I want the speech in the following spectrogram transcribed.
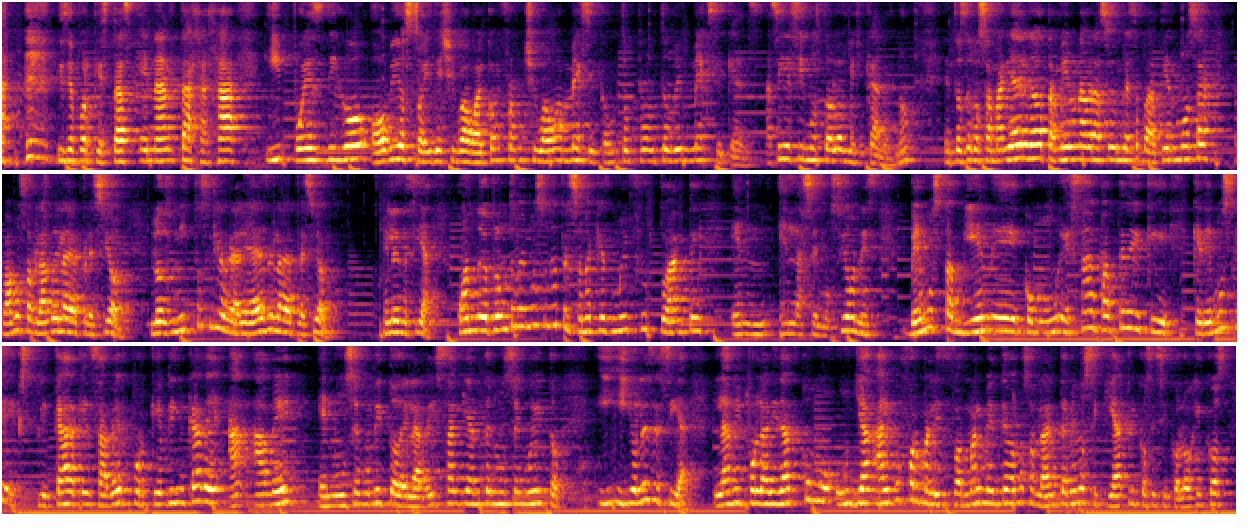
dice porque estás en alta, jaja, y pues digo, obvio soy de Chihuahua, I come from Chihuahua, Mexico, to prove to be Mexicans, así decimos todos los mexicanos, ¿no? Entonces los María Delgado también un abrazo y un beso para ti hermosa, vamos a hablar de la depresión, los mitos y las realidades de la depresión. Y les decía, cuando de pronto vemos una persona que es muy fluctuante en, en las emociones, vemos también eh, como esa parte de que queremos explicar, que saber por qué brinca de A a B en un segundito, de la risa al llanto en un segundito. Y, yo les decía, la bipolaridad como un ya algo formal, formalmente vamos a hablar en términos psiquiátricos y psicológicos.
